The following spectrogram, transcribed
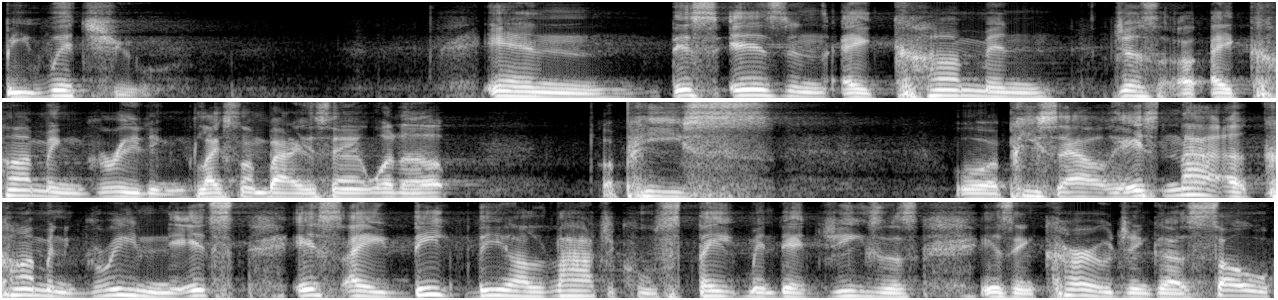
be with you. And this isn't a common, just a, a common greeting, like somebody saying, What up? or peace or peace out. It's not a common greeting. It's it's a deep theological statement that Jesus is encouraging us. So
